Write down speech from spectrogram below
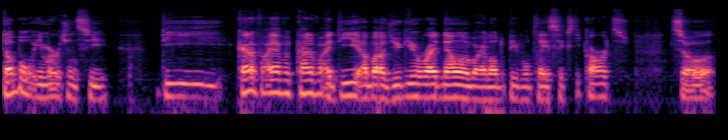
Double Emergency, the kind of I have a kind of idea about Yu-Gi-Oh right now and why a lot of people play 60 cards. So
